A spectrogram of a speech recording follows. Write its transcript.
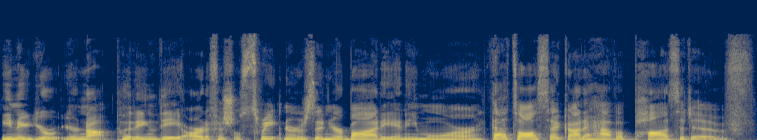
you know you're you're not putting the artificial sweeteners in your body anymore that's also got to have a positive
